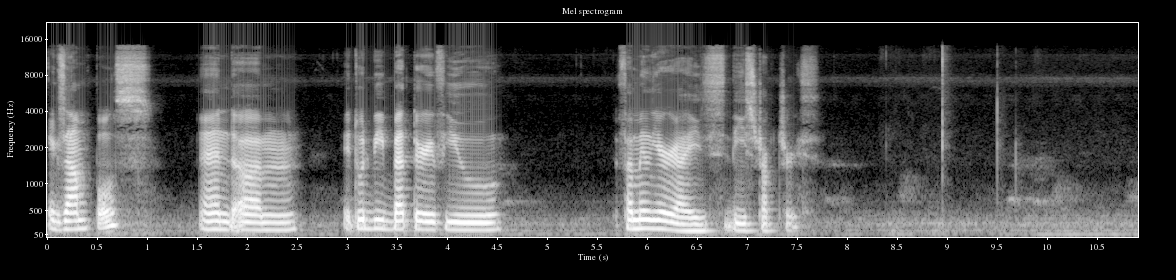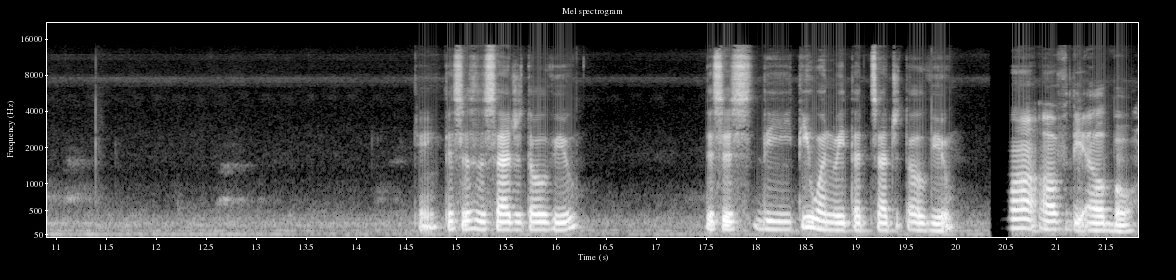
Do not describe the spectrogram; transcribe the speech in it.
examples and um, it would be better if you familiarize these structures. Okay, this is the sagittal view. This is the T1 weighted sagittal view. Of the elbow.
